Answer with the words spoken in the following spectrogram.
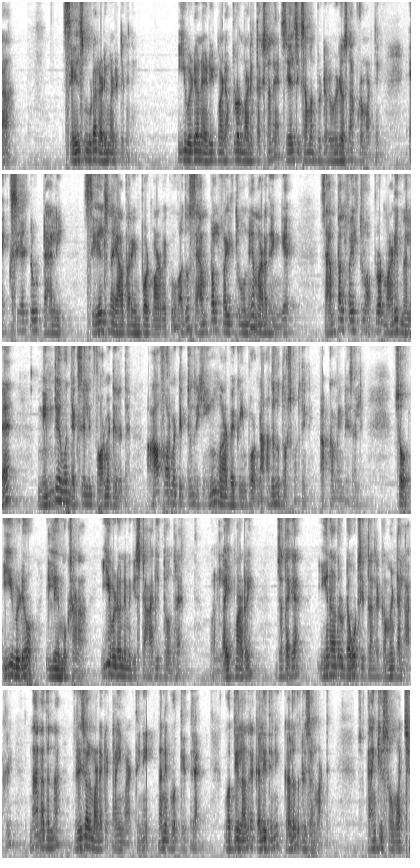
ಸೇಲ್ಸ್ ಕೂಡ ರೆಡಿ ಮಾಡಿಟ್ಟಿದ್ದೀನಿ. ಈ ವಿಡಿಯೋನ ಎಡಿಟ್ ಮಾಡಿ ಅಪ್ಲೋಡ್ ಮಾಡಿದ ತಕ್ಷಣ ಸೇಲ್ಸಿಗೆ ಸಂಬಂಧಪಟ್ಟಿರೋ ವೀಡಿಯೋಸ್ನ ಅಪ್ಲೋಡ್ ಮಾಡ್ತೀನಿ. ಎಕ್ಸೆಲ್ ಟು ಟ್ಯಾಲಿ ಸೇಲ್ಸ್ನ ಯಾವ ಥರ ಇಂಪೋರ್ಟ್ ಮಾಡಬೇಕು, ಅದು ಸ್ಯಾಂಪಲ್ ಫೈಲ್ ಥ್ರೂನೇ ಮಾಡೋದು ಹೆಂಗೆ? ಸ್ಯಾಂಪಲ್ ಫೈಲ್ ಥ್ರೂ ಅಪ್ಲೋಡ್ ಮಾಡಿದ ಮೇಲೆ ನಿಮ್ಮದೇ ಒಂದು ಎಕ್ಸೆಲಿನ ಫಾರ್ಮೆಟ್ ಇರುತ್ತೆ. ಆ ಫಾರ್ಮೆಟ್ ಇತ್ತಂದರೆ ಹೆಂಗೆ ಮಾಡಬೇಕು ಇಂಪೋರ್ಟ್ನ ಅದನ್ನು ತೋರಿಸ್ಕೊಡ್ತೀನಿ ಅಪ್ಕಮಿಂಗ್ ಡೇಸಲ್ಲಿ ಸೊ ಈ ವಿಡಿಯೋ ಇಲ್ಲಿ ಮುಗಿಸೋಣ. ಈ ವಿಡಿಯೋ ನಿಮಗೆ ಇಷ್ಟ ಆಗಿತ್ತು ಅಂದರೆ ಒಂದು ಲೈಕ್ ಮಾಡಿರಿ. ಜೊತೆಗೆ ಏನಾದರೂ ಡೌಟ್ಸ್ ಇತ್ತಂದರೆ ಕಮೆಂಟಲ್ಲಿ ಹಾಕ್ರಿ. ನಾನು ಅದನ್ನು ರಿಸಾಲ್ವ್ ಮಾಡೋಕ್ಕೆ ಟ್ರೈ ಮಾಡ್ತೀನಿ. ನನಗೆ ಗೊತ್ತಿದ್ದರೆ ಗೊತ್ತಿಲ್ಲ ಅಂದರೆ ಕಲಿತೀನಿ, ಕಲಿದು ರಿಸಾಲ್ವ್ ಮಾಡ್ತೀನಿ. So thank you so much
